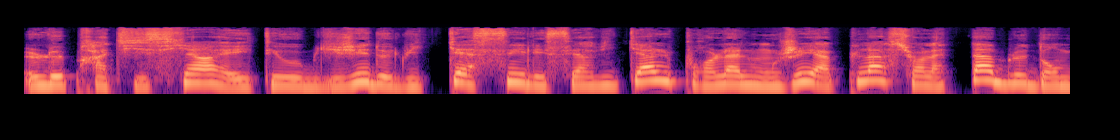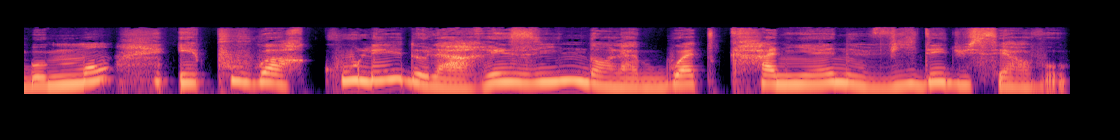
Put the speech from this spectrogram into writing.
le praticien a été obligé de lui casser les cervicales pour l'allonger à plat sur la table d'embaumement et pouvoir couler de la résine dans la boîte crânienne vidée du cerveau.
